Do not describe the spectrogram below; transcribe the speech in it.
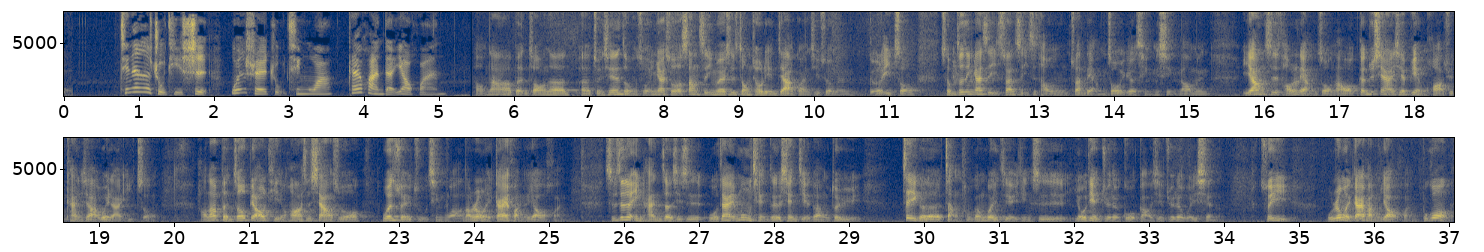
今天的主题是温水煮青蛙，该还的要还。好，那本周呢？呃，准先生怎么说？应该说上次因为是中秋连假的关系，所以我们隔了一周，所以我们这次应该是一算是一次讨论赚两周一个情形。那我们一样是讨论两周，然后根据现在一些变化去看一下未来一周。好，那本周标题的话是下说温水煮青蛙，那认为该还的要还。其实这个隐含着，其实我在目前这个现阶段，我对于这个涨幅跟位阶已经是有点觉得过高，而且觉得危险了，所以。我认为该还的要还，不过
